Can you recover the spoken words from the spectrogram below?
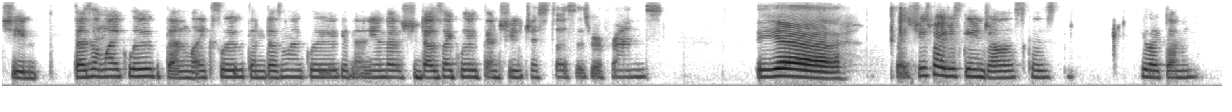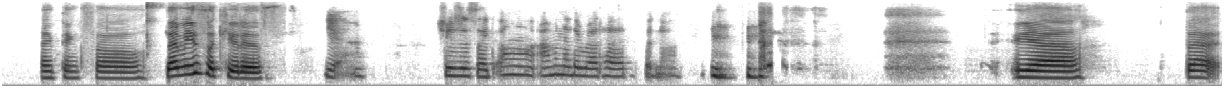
she doesn't like Luke, then likes Luke, then doesn't like Luke, and then even though she does like Luke, then she just does as we're friends. Yeah. But she's probably just getting jealous because he liked Demi. I think so. Demi's the cutest. Yeah. She was just like, oh, I'm another redhead, but no. yeah. That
